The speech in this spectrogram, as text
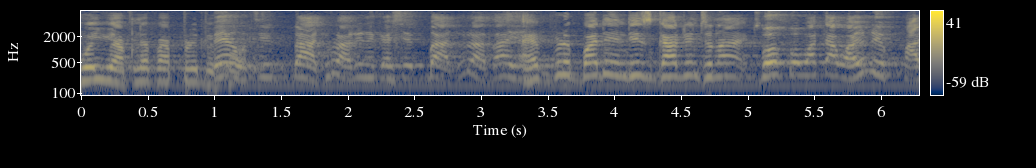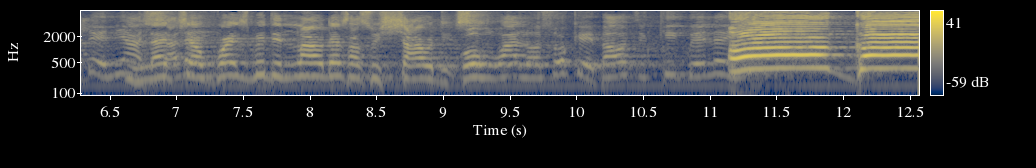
way you have never prayed before. Everybody in this gathering tonight, let your voice be the loudest as we shout this. Oh God!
